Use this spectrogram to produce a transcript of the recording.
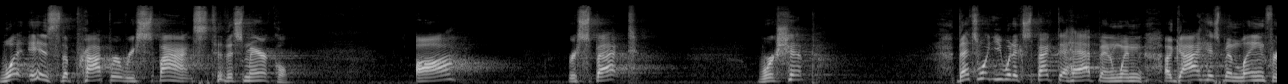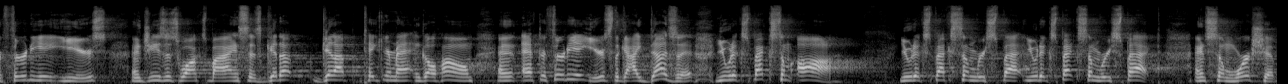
what is the proper response to this miracle? Awe, respect, worship. That's what you would expect to happen when a guy has been laying for 38 years and Jesus walks by and says, Get up, get up, take your mat, and go home. And after 38 years, the guy does it. You would expect some awe. You would expect some respect. You would expect some respect and some worship,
